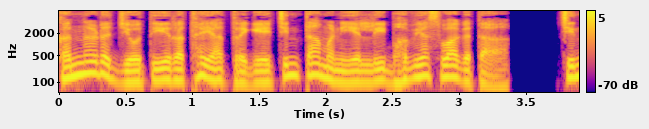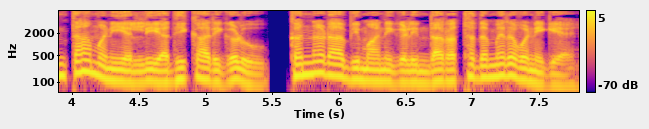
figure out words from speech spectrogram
ಕನ್ನಡ ಜ್ಯೋತಿ ರಥಯಾತ್ರೆಗೆ ಚಿಂತಾಮಣಿಯಲ್ಲಿ ಭವ್ಯ ಸ್ವಾಗತ. ಚಿಂತಾಮಣಿಯಲ್ಲಿ ಅಧಿಕಾರಿಗಳು, ಕನ್ನಡಾಭಿಮಾನಿಗಳಿಂದ ರಥದ ಮೆರವಣಿಗೆ.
